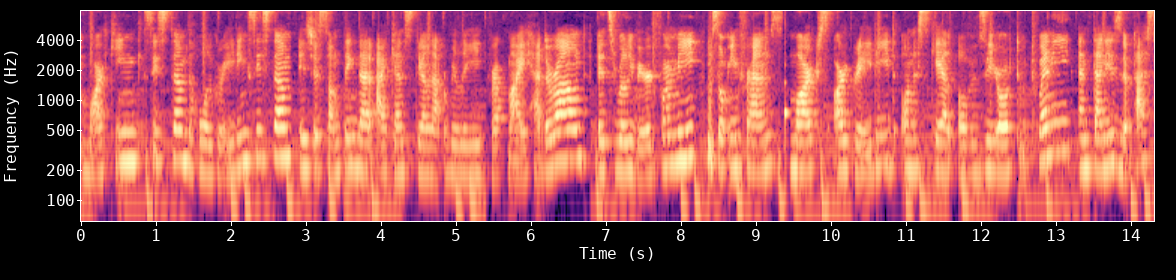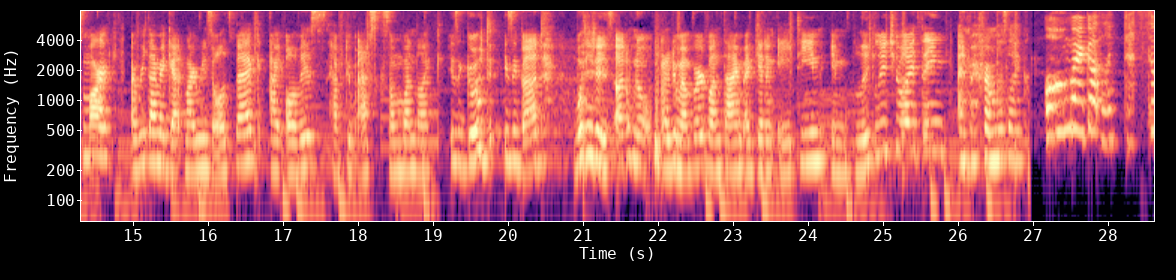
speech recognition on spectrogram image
marking system, the whole grading system. It's just something that I can still not really wrap my head around. It's really weird for me. So in France, marks are graded on a scale of 0 to 20 and 10 is the pass mark. Every time I get my results back, I always have to ask someone like, is it good? Is it bad? what it is, I don't know. I remember one time I get an 18 in literature, I think, and my friend was like, Oh my god, like that's so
